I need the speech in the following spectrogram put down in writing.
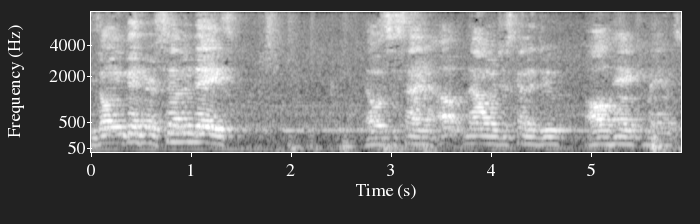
He's only been here seven days. That was the sign of, oh, now we're just gonna do all hand commands.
